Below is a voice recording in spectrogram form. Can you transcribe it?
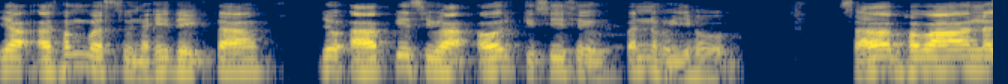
या अधम वस्तु नहीं देखता, जो आपके सिवा और किसी से उत्पन्न हुई हो। स भवान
